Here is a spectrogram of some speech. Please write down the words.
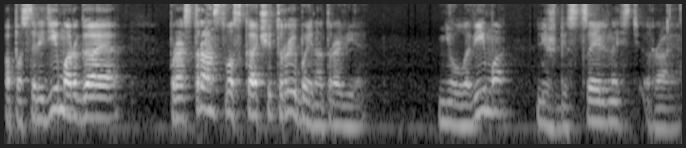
а посреди моргая, пространство скачет рыбой на траве. Неуловимо лишь бесцельность рая.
